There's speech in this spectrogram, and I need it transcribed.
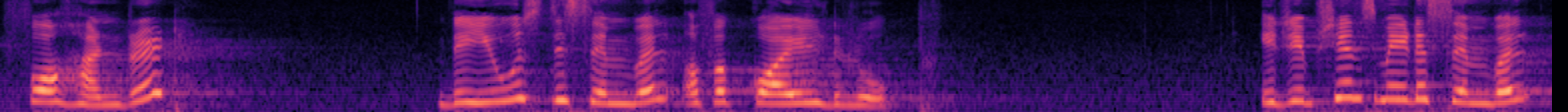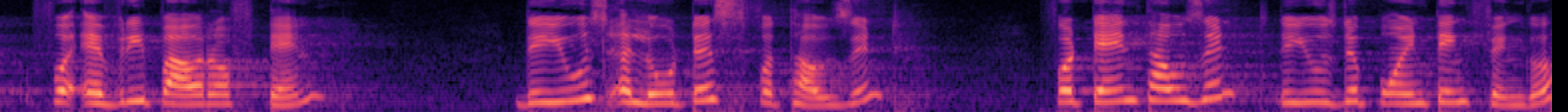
for 100, they used the symbol of a coiled rope. Egyptians made a symbol for every power of 10. They used a lotus for 1000. For 10,000, they used a pointing finger.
